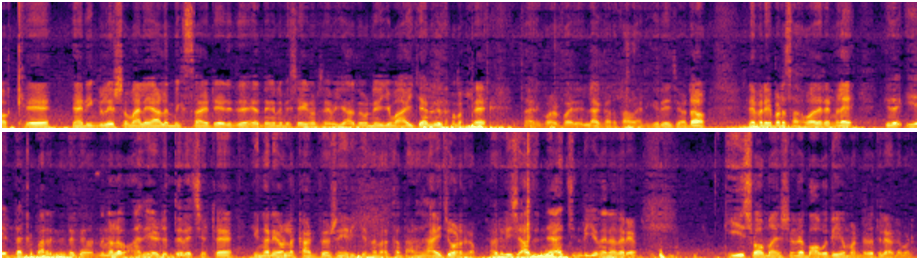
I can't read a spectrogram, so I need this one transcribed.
ഓക്കെ. ഞാൻ ഇംഗ്ലീഷ് മലയാളം മിക്സ് ആയിട്ട് എഴുതി എന്തെങ്കിലും വിഷയം കൊണ്ട് ശ്രമിക്കാം. അതുകൊണ്ട് എനിക്ക് വായിക്കാൻ പക്ഷേ ഞാൻ കുഴപ്പമില്ല. എല്ലാം കർത്താവ് അനുഗ്രഹിച്ചു. കേട്ടോ? എന്നെ പറയപ്പെട്ട സഹോദരങ്ങളെ ഇത് ഈ ഇതൊക്കെ പറയുന്നതൊക്കെ നിങ്ങൾ അത് എടുത്തു വെച്ചിട്ട് ഇങ്ങനെയുള്ള കൺഫ്യൂഷൻ ഇരിക്കുന്നവർക്ക് തടഞ്ഞ് അയച്ചു കൊടുക്കാം അവർ വിശ്വാസം ഞാൻ ചിന്തിക്കുന്നത് എന്നറിയാം ഈശോ മനുഷ്യന്റെ ഭൗതിക മണ്ഡലത്തിൽ ഇടപെടും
